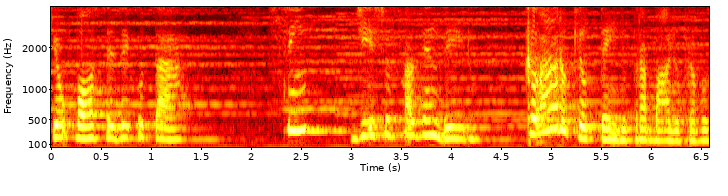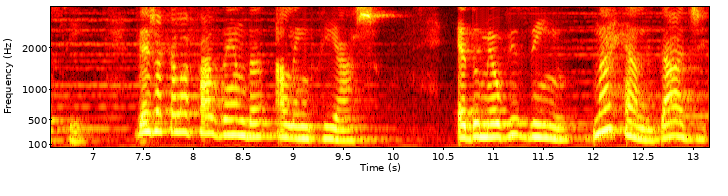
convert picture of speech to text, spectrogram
que eu possa executar. Sim, disse o fazendeiro. Claro que eu tenho trabalho para você. Veja aquela fazenda além do riacho. É do meu vizinho, na realidade,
